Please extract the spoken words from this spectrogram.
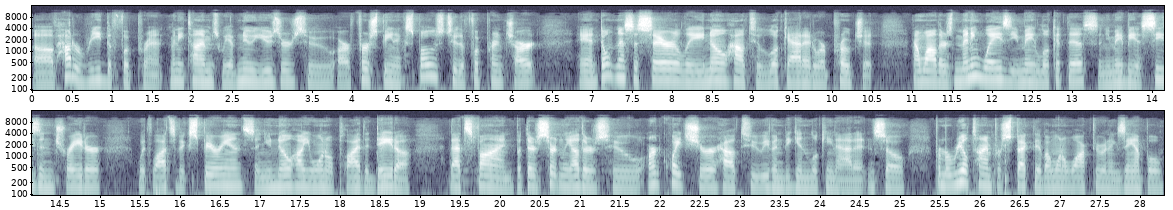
of how to read the footprint. Many times we have new users who are first being exposed to the footprint chart and don't necessarily know how to look at it or approach it. Now while there's many ways you may look at this and you may be a seasoned trader with lots of experience and you know how you want to apply the data, that's fine. But there's certainly others who aren't quite sure how to even begin looking at it. And so, from a real time perspective, I want to walk through an example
